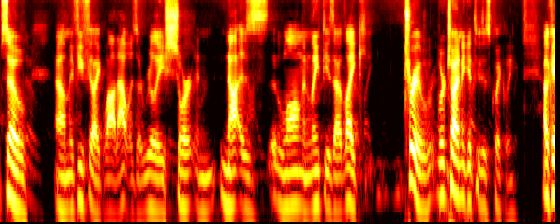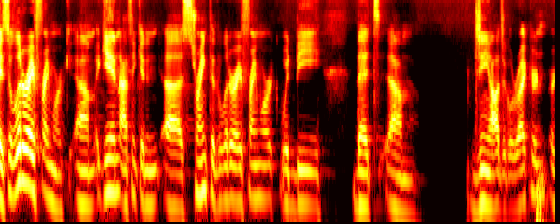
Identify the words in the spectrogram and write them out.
So um, if you feel like, wow, that was a really short and not as long and lengthy as I'd like, true. We're trying to get through this quickly. Okay, so literary framework. Um, again, I think an uh, strength of the literary framework would be that um, genealogical record or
